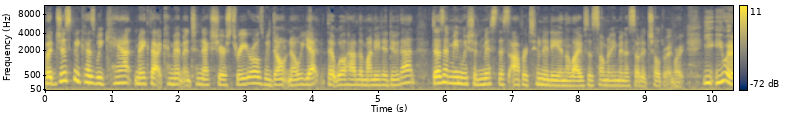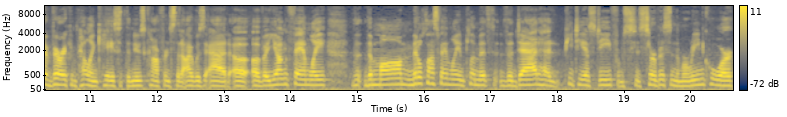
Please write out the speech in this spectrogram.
But just because we can't make that commitment to next year's three year olds, we don't know yet that we'll have the money to do that, doesn't mean we should miss this opportunity in the lives of so many Minnesota children. Right. You, you had a very compelling case at the news conference that I was at uh, of a young family, the, the mom, middle class family in Plymouth, the dad had PTSD from service in the Marine Corps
